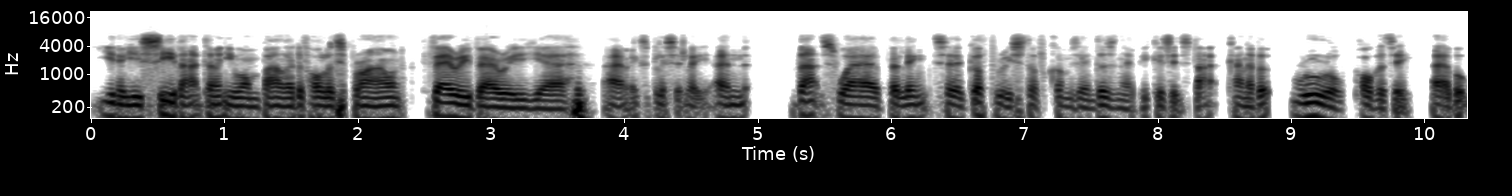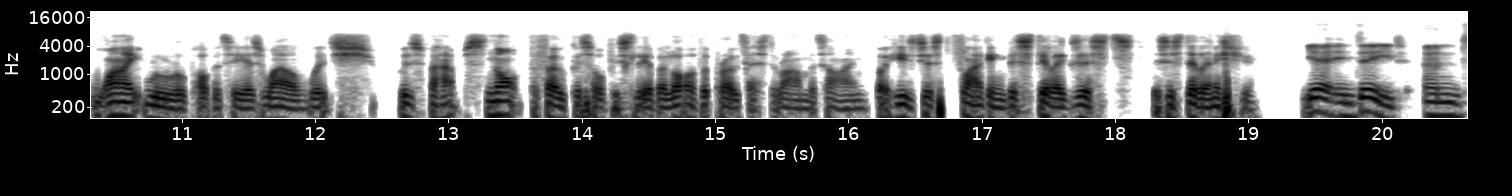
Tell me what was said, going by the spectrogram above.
you know you see that don't you on ballad of hollis brown very very uh, uh, explicitly and that's where the link to Guthrie stuff comes in, doesn't it? Because it's that kind of rural poverty, uh, but white rural poverty as well, which was perhaps not the focus, obviously, of a lot of the protest around the time. But he's just flagging this still exists. This is still an issue. Yeah, indeed, and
